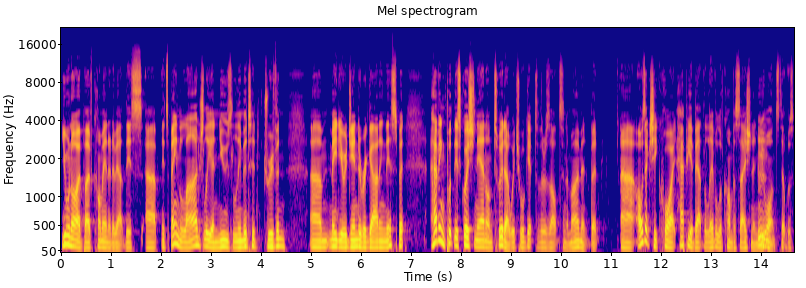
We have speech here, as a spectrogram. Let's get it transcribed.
you and I have both commented about this. Uh, it's been largely a News Limited driven um, media agenda regarding this. But having put this question out on Twitter, which we'll get to the results in a moment, but uh, I was actually quite happy about the level of conversation and nuance that was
